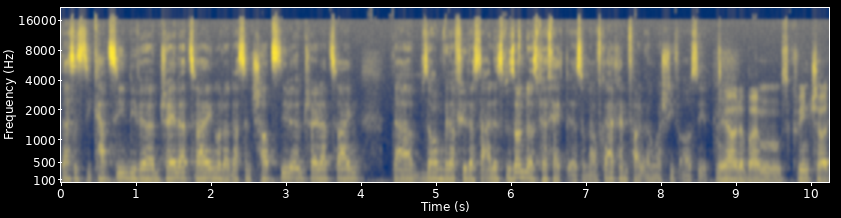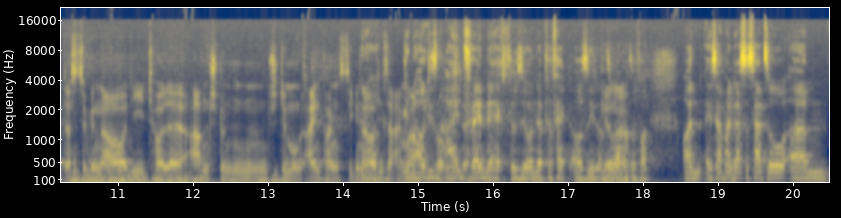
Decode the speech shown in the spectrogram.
das ist die Cutscene, die wir im Trailer zeigen oder das sind Shots, die wir im Trailer zeigen. Da sorgen wir dafür, dass da alles besonders perfekt ist und auf gar keinen Fall irgendwas schief aussieht. Ja, oder beim Screenshot, dass du genau die tolle Abendstundenstimmung einfängst, die genau, genau diese einmal Genau diesen einen Frame der Explosion, der perfekt aussieht und genau. so weiter und so fort. Und ich sag mal, das ist halt so, ähm,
